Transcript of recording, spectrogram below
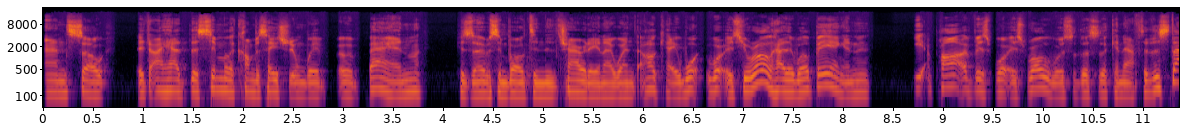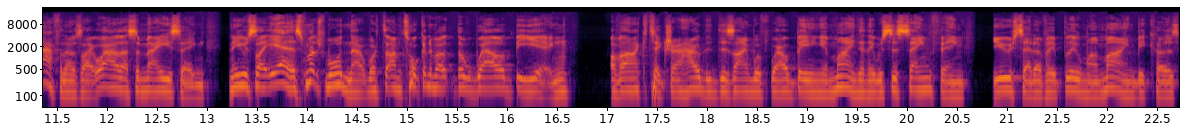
And so it, I had the similar conversation with, with Ben because I was involved in the charity, and I went, okay, what what is your role, head of well being? And yeah, part of his what his role was was looking after the staff, and I was like, "Wow, that's amazing." And he was like, "Yeah, it's much more than that. What I'm talking about the well-being of architecture, how to design with well-being in mind." And it was the same thing you said of it blew my mind because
